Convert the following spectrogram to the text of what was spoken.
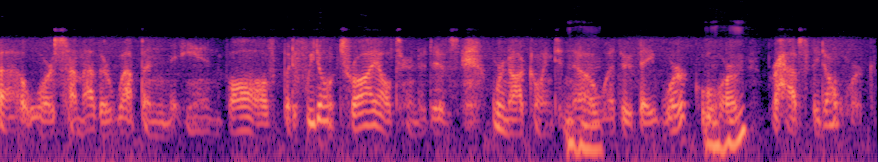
uh, or some other weapon involved. But if we don't try alternatives, we're not going to know mm-hmm. whether they work or mm-hmm. perhaps they don't work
